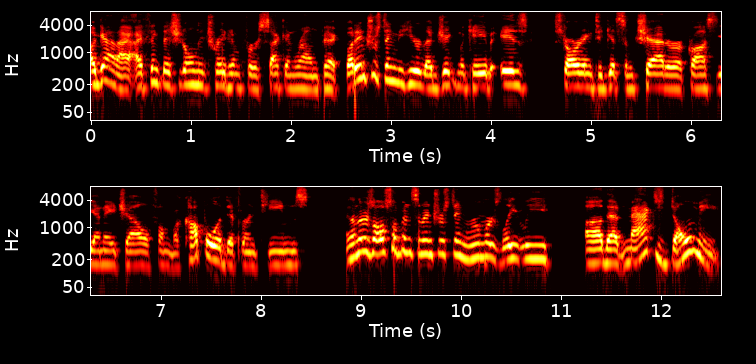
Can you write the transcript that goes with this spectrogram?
again, I, I, think they should only trade him for a second round pick. But interesting to hear that Jake McCabe is starting to get some chatter across the NHL from a couple of different teams. And then there's also been some interesting rumors lately uh, that Max Domi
